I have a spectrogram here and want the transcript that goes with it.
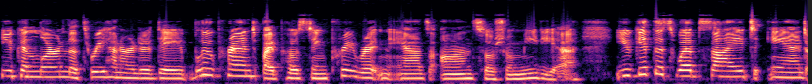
You can learn the 300-a-day blueprint by posting pre-written ads on social media. You get this website and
